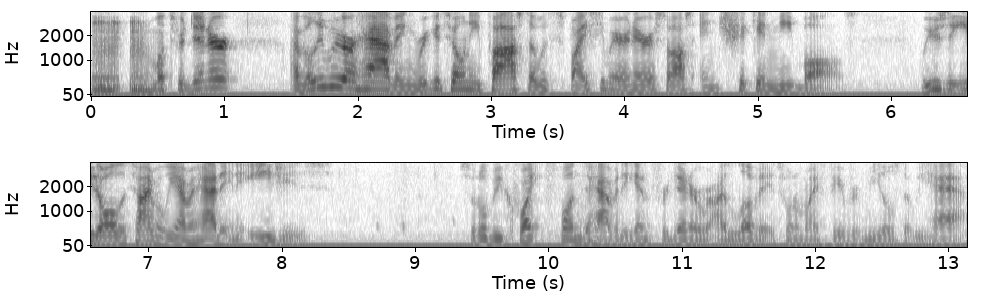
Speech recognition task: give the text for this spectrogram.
What's for dinner? I believe we are having rigatoni pasta with spicy marinara sauce and chicken meatballs. We usually eat all the time, but we haven't had it in ages. So it'll be quite fun to have it again for dinner. I love it. It's one of my favorite meals that we have.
